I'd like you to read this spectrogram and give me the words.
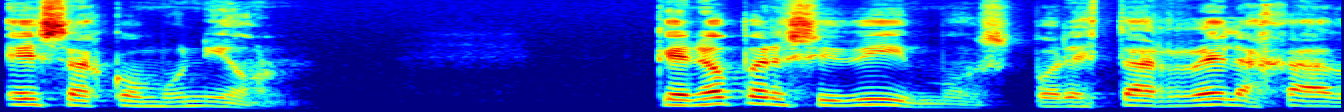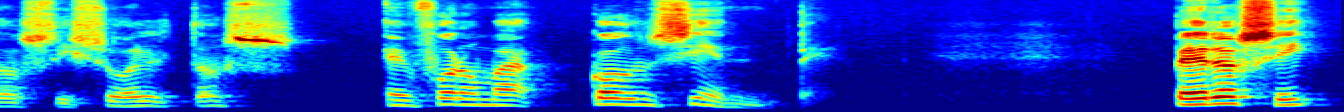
esa comunión que no percibimos por estar relajados y sueltos en forma consciente, pero sí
